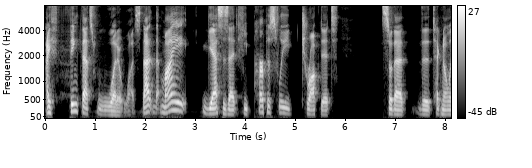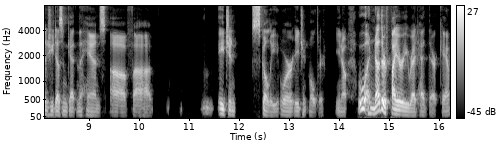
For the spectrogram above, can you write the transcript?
I think that's what it was. That, that my guess is that he purposefully dropped it so that the technology doesn't get in the hands of uh, Agent Scully or Agent Mulder. You know, ooh, another fiery redhead there, Cam.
